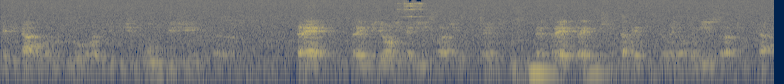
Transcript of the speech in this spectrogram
dedicato per lo più agli edifici pubblici, eh, 3, 3, milioni per isola, eh, 3, 3 efficientamenti più o meno per isola, circa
